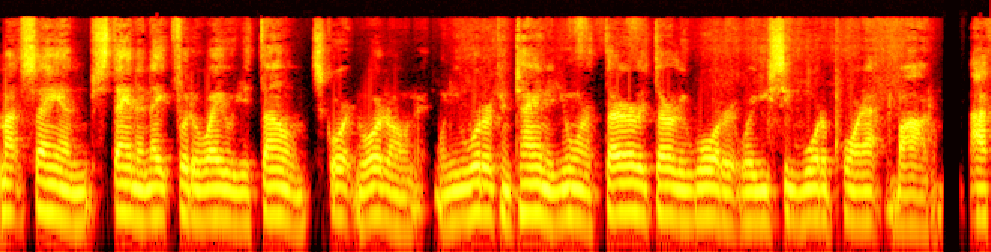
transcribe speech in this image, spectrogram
I'm not saying standing eight foot away with your thumb squirting water on it. When you water a container, you want to thoroughly, thoroughly water it where you see water pouring out the bottom. I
